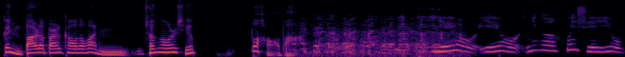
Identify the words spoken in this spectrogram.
跟你班的班高的话，你穿高跟鞋不好吧？也有也有那个婚鞋也有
